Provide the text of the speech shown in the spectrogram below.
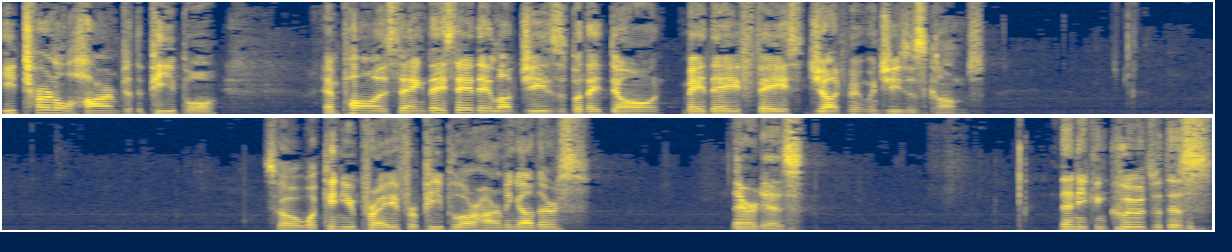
eternal harm to the people. And Paul is saying they say they love Jesus, but they don't. May they face judgment when Jesus comes. So, what can you pray for people who are harming others? There it is. Then he concludes with this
